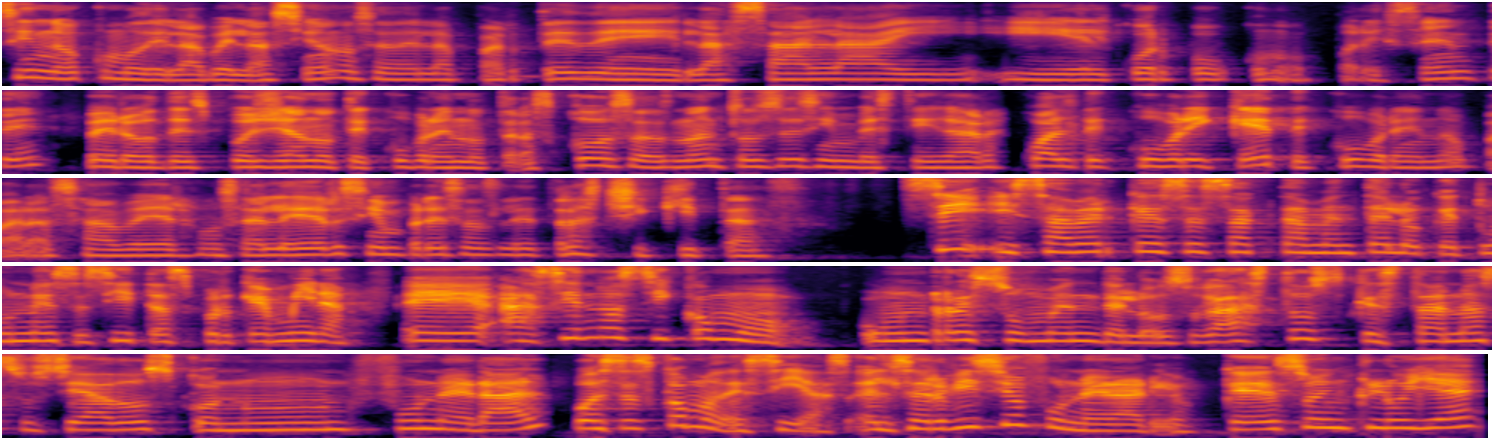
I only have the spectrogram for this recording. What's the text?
sí, ¿no? Como de la velación, o sea, de la parte de la sala y, y el cuerpo como presente, pero después ya no te cubren otras cosas, ¿no? Entonces investigar cuál te cubre y qué te cubre, ¿no? Para saber, o sea, leer siempre esas letras chiquitas. Sí, y saber qué es exactamente lo que tú necesitas, porque mira, eh, haciendo así como un resumen de los gastos que están asociados con un funeral, pues es como decías, el servicio funerario, que eso incluye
